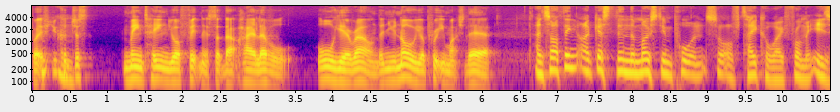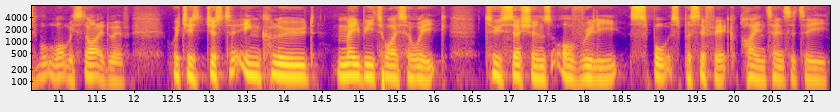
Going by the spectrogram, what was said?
But if you could just maintain your fitness at that higher level all year round, then you know you're pretty much there. And so I think, I guess, then the most important sort of takeaway from it is what we started with, which is just to include maybe twice a week two sessions of really sport specific, high intensity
